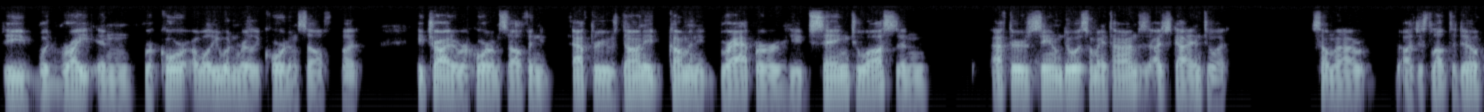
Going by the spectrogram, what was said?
he would write and record. Well, he wouldn't really record himself, but he'd try to record himself, and after he was done, he'd come and he'd rap or he'd sing to us. And after seeing him do it so many times, I just got into it. Something I I just love to do.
